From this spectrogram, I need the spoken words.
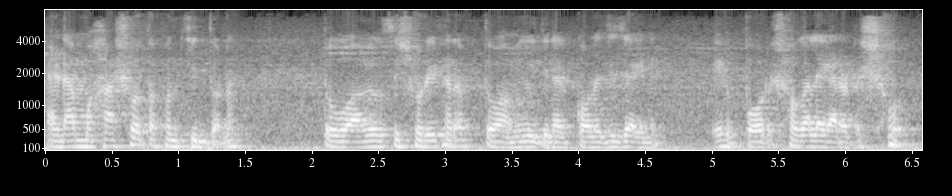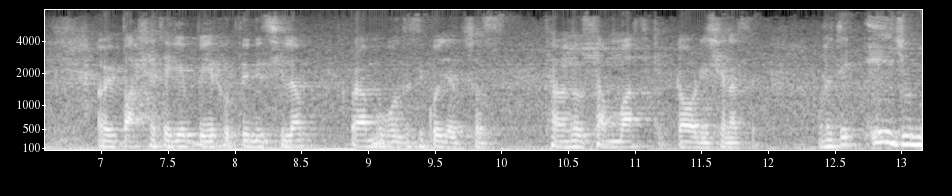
অ্যান্ড আম্মু হাসও তখন চিনতো না। তো আমি বলছি, শরীর খারাপ? তো আমি ওই দিন আর কলেজে যাই না এরপর সকাল এগারোটার সময় আমি বাসা থেকে বের হতে নিয়েছিলাম ওরা আম্মু বলতেছি, কই যাচ্ছস? আমি আম্মু একটা অডিশন আছে। বলে যে এই জন্য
